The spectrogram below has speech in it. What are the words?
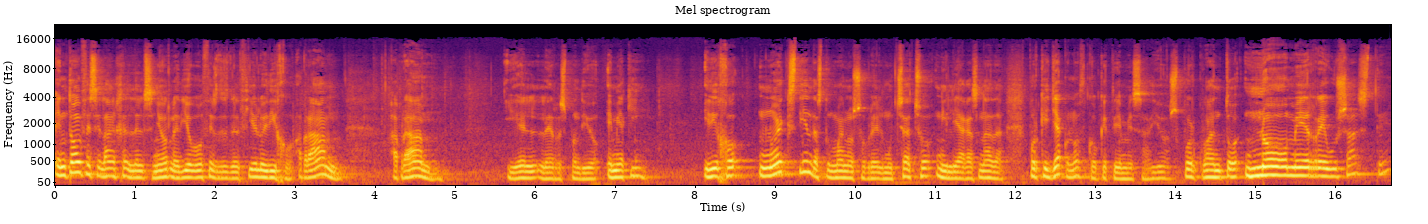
entonces el ángel del Señor le dio voces desde el cielo y dijo, Abraham, Abraham, y él le respondió, heme aquí. Y dijo, no extiendas tu mano sobre el muchacho ni le hagas nada, porque ya conozco que temes a Dios, por cuanto no me rehusaste.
